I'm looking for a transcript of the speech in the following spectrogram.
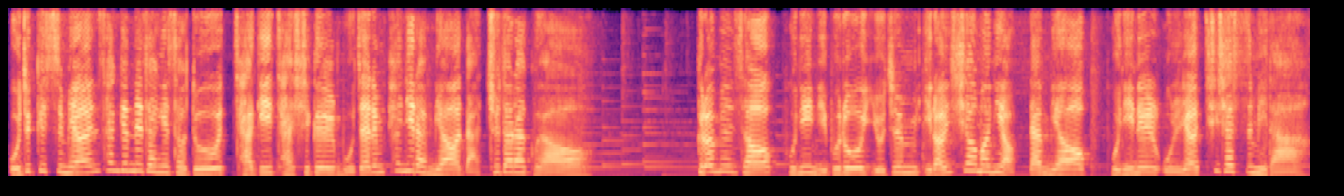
오죽했으면 상견례장에서도 자기 자식을 모자른 편이라며 낮추더라고요. 그러면서 본인 입으로 요즘 이런 시어머니 없다며 본인을 올려치셨습니다.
